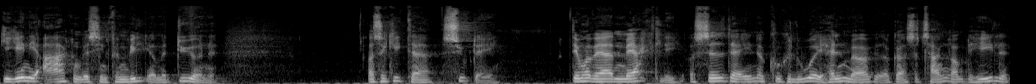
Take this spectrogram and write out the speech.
gik ind i arken med sin familie og med dyrene, og så gik der syv dage. Det må være mærkeligt at sidde derinde og kukulure i halvmørket og gøre sig tanker om det hele.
